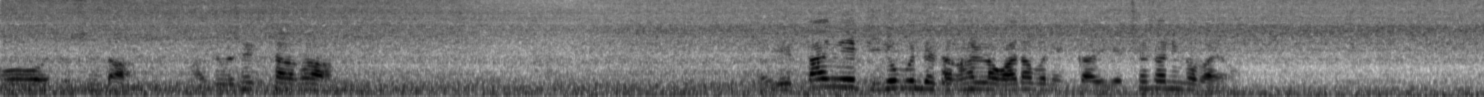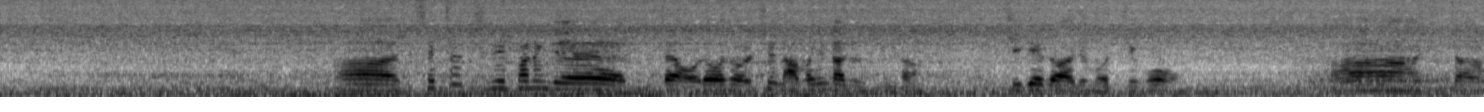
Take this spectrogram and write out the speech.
어 좋습니다. 아주 세차가 여기 땅에 비 좁은 데다가 하려고 하다 보니까 이게 최선인가 봐요 아, 세차 진입하는 게 진짜 어려워서 그렇지 나머지는 다 좋습니다. 기계도 아주 멋지고, 아, 진짜.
